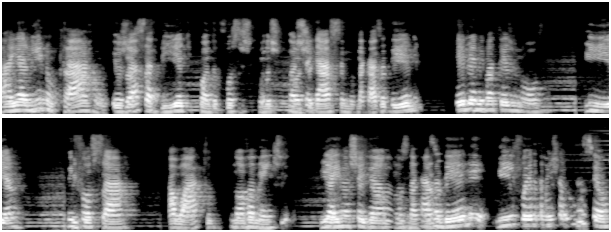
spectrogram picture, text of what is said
Aí ali no carro eu já sabia que quando, fosse, quando nós chegássemos na casa dele, ele ia me bater de novo. E ia me forçar ao ato novamente. E aí nós chegamos na casa dele e foi exatamente o que aconteceu.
